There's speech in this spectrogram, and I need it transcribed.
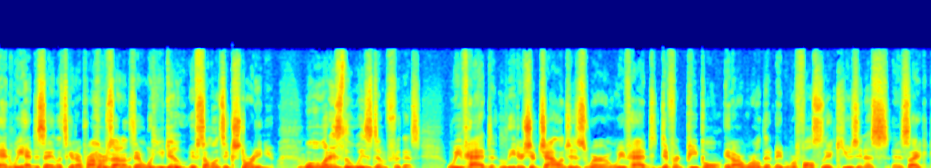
And we had to say, let's get our proverbs out on the table. What do you do if someone's extorting you? Mm-hmm. Well, what is the wisdom for this? We've had leadership challenges where we've had different people in our world that maybe were falsely accusing us. And it's like,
